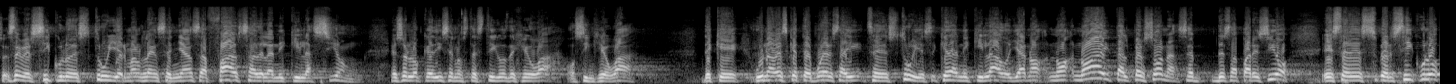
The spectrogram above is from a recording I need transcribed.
ese versículo destruye, hermanos, la enseñanza falsa de la aniquilación. Eso es lo que dicen los testigos de Jehová o sin Jehová de que una vez que te mueres ahí se destruye, se queda aniquilado, ya no, no, no hay tal persona, se desapareció. Ese versículo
